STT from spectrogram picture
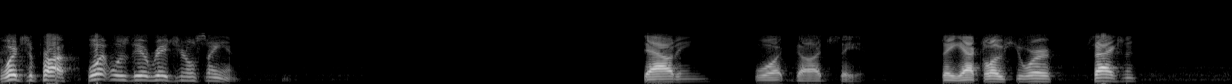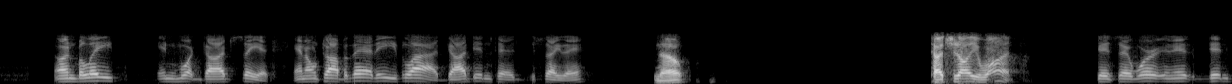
What's the pro- what was the original sin? Doubting what God said. See how close you were, Saxon? Unbelief in what God said. And on top of that, Eve lied. God didn't t- say that. no. Touch it all you want. Didn't say a word, and it didn't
